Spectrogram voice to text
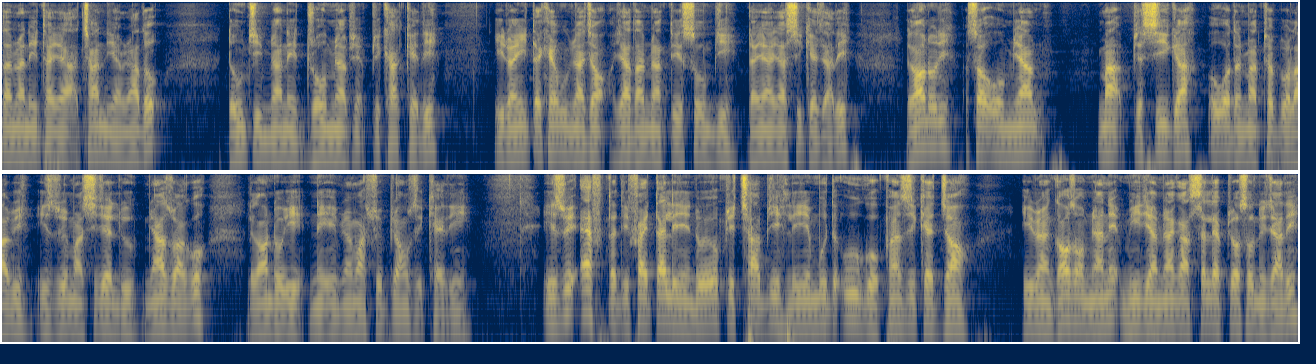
သာများနှင့်ထိုင်ရာအခြားနေရာများသို့ဒုံးကျည်များနှင့် drone များဖြင့်ပစ်ခတ်ခဲ့သည်အီရန်၏တိုက်ခိုက်မှုများကြောင့်အရသာများတေဆုံးပြီးဒဏ်ရာရရှိခဲ့ကြသည်၎င်းတို့သည်အဆောက်အအုံများမှပျက်စီးကာအိုဝါဒမှထွက်ပေါ်လာပြီးအစ္စရေးမှရှိတဲ့လူများစွာကို၎င်းတို့၏နေအိမ်များမှရွှေ့ပြောင်းစေခဲ့သည် Israel F-35 တိုက်လေယာဉ်တို့ကိုပစ်ချပြီးလေယာဉ်မှုတအူးကိုဖမ်းဆီးခဲ့ကြောင်းအီရန်ခေါင်းဆောင်များနဲ့မီဒီယာများကဆက်လက်ပြောဆိုနေကြသည်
